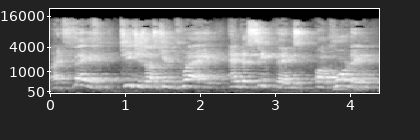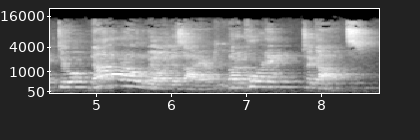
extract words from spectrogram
Right? Faith teaches us to pray and to seek things according to not our own will and desire, but according to God's.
